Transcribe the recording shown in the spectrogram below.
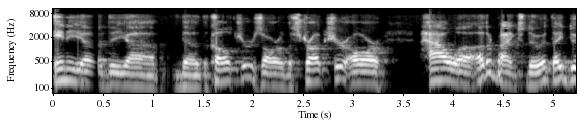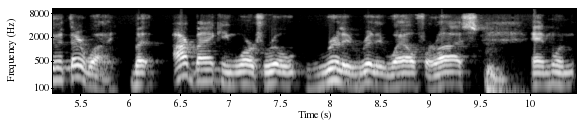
any of the, uh, the the cultures or the structure or how uh, other banks do it. They do it their way, but our banking works real, really, really well for us. And when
